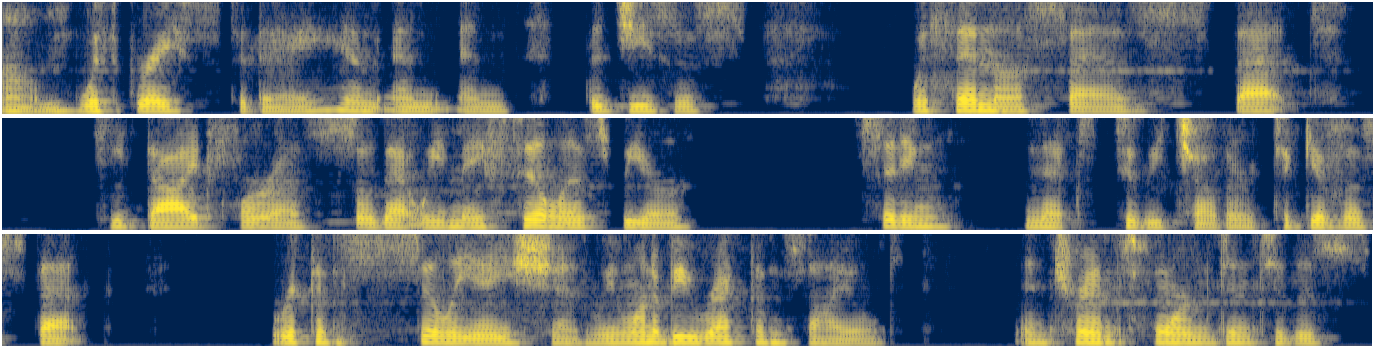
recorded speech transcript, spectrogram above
um, with grace today, and and and the Jesus within us says that He died for us so that we may feel as we are sitting next to each other to give us that reconciliation. We want to be reconciled and transformed into this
